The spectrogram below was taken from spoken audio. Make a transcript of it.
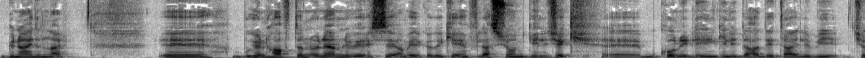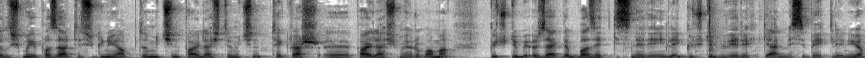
Günaydınlar. Ee, bugün haftanın önemli verisi Amerika'daki enflasyon gelecek. Ee, bu konuyla ilgili daha detaylı bir çalışmayı pazartesi günü yaptığım için, paylaştığım için tekrar e, paylaşmıyorum ama güçlü bir özellikle baz etkisi nedeniyle güçlü bir veri gelmesi bekleniyor.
